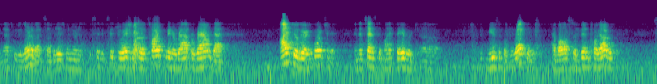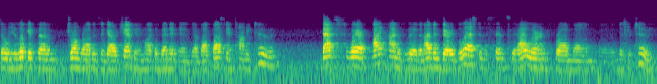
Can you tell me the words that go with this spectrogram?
Mean, that's what you learn about somebody is when you're in a specific situation. So it's hard for me to wrap around that. I feel very fortunate in the sense that my favorite uh, musical directors have also been choreographers. So when you look at um, Jerome Robbins and Gower Champion and Michael Bennett and uh, Bob Fosse and Tommy Tune, that's where I kind of live, and I've been very blessed in the sense that I learned from um, uh, Mr. Tune.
